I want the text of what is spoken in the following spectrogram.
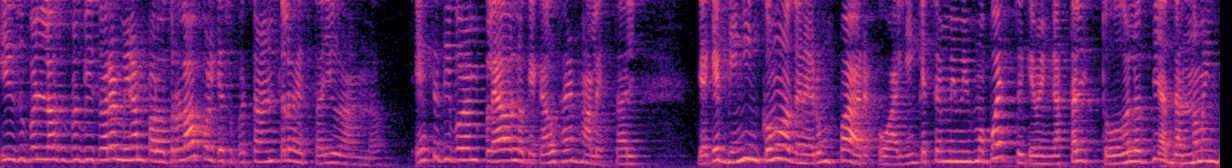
y los supervisores miran para el otro lado porque supuestamente los está ayudando. Este tipo de empleados lo que causa es malestar, ya que es bien incómodo tener un par o alguien que esté en mi mismo puesto y que venga a estar todos los días dándome...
